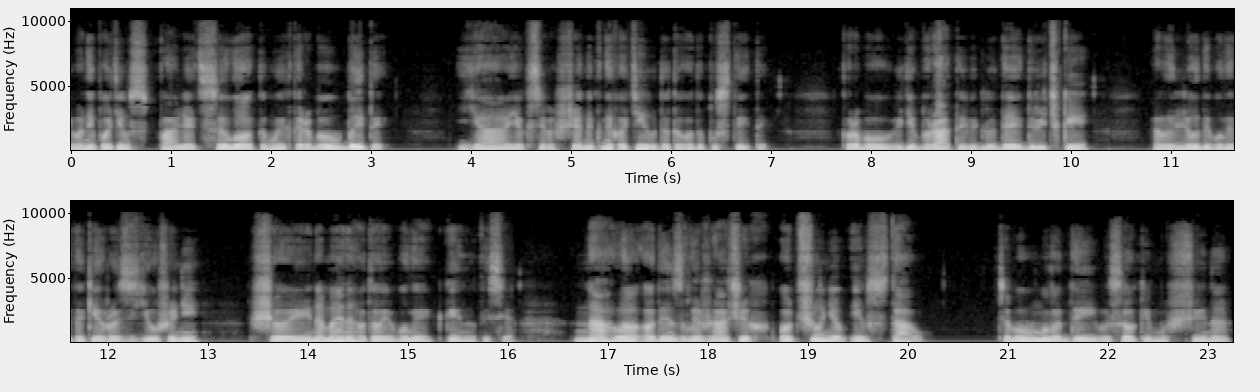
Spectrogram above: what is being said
і вони потім спалять село, тому їх треба вбити. Я, як священик, не хотів до того допустити. Пробував відібрати від людей дрічки, але люди були такі роз'юшені, що і на мене готові були кинутися. Нагло один з лежачих очуняв і встав. Це був молодий, високий мужчина.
